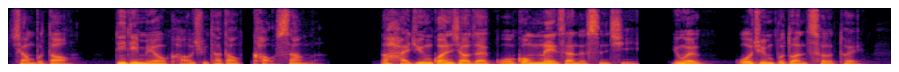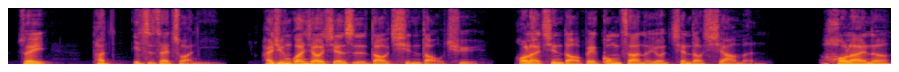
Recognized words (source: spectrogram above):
想不到弟弟没有考取，他倒考上了。那海军官校在国共内战的时期，因为国军不断撤退，所以他一直在转移。海军官校先是到青岛去，后来青岛被攻占了，又迁到厦门。后来呢，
